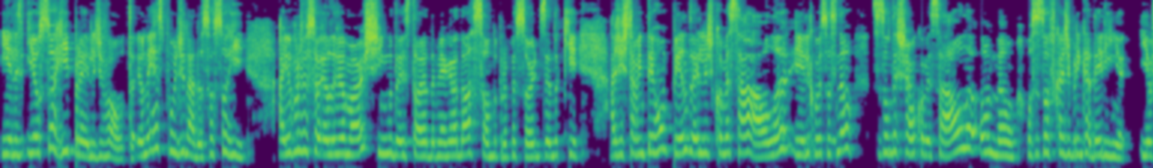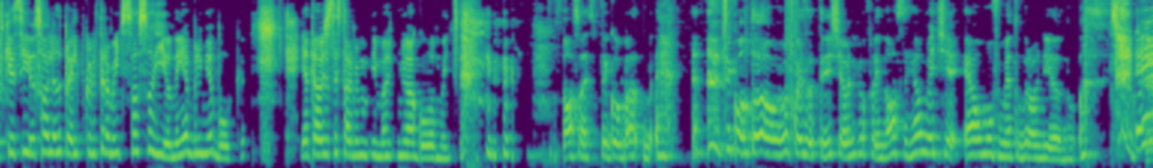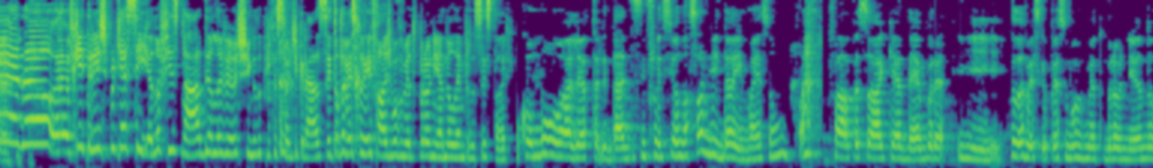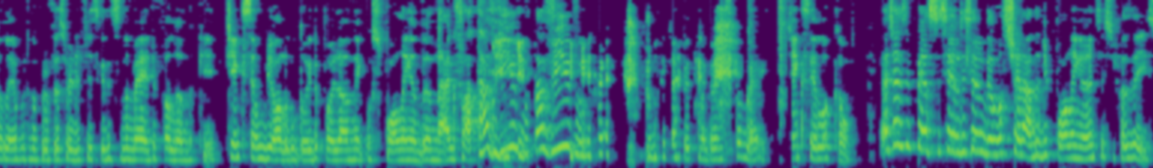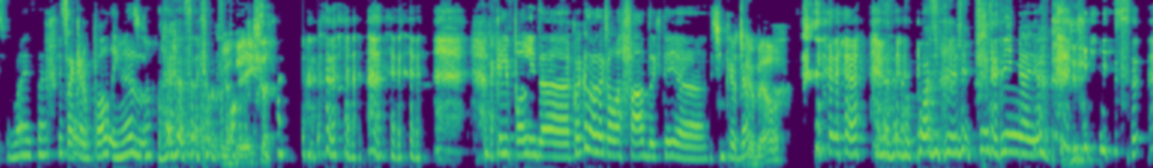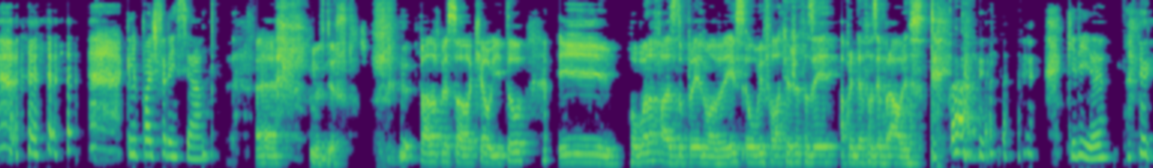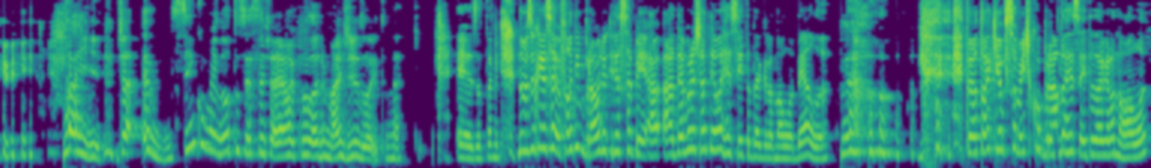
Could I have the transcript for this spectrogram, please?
E, ele, e eu sorri para ele de volta. Eu nem respondi nada, eu só sorri. Aí o professor, eu levei o maior xingo da história da minha graduação do professor, dizendo que a gente estava interrompendo ele de começar a aula, e ele começou assim: não, vocês vão deixar eu começar a aula ou não? Ou vocês vão ficar de brincadeirinha? E eu fiquei assim, eu só olhando para ele, porque eu literalmente só sorri, eu nem abri minha boca. E até hoje essa história me, me, me magoa muito. Nossa, mas pegou. Você contou uma coisa triste, a única que eu falei, nossa, realmente é o movimento browniano. É, não, eu fiquei triste porque assim, eu não fiz nada eu levei o xingo do professor de graça. E toda vez que alguém fala de movimento browniano, eu lembro dessa história. Como aleatoriedades influenciam nossa vida aí, mas um. Fala pessoal, aqui é a Débora e toda vez que eu penso em movimento browniano, eu lembro do professor de física do ensino médio falando que tinha que ser um biólogo doido pra olhar os pólen andando na água e falar: tá vivo, tá vivo! Nunca tinha feito uma grande descoberta. Tinha que ser loucão. Às vezes penso se ele, se ele deu uma cheirada de pólen antes de fazer isso, mas né. Será que era pólen mesmo? É, será que era o pólen? Eita. Aquele pólen da. Qual é, que é o nome daquela fada que tem a Tinkerbell? Tinkerbell? pode virgem pimpinha aí. Isso. Aquele pó diferenciado. É, meu Deus. Fala pessoal, aqui é o Ítalo e roubando a fase do Prey uma vez, eu ouvi falar que eu já ia fazer, aprender a fazer brownies. Queria. Aí, já, é, cinco minutos esse já é um episódio mais 18, né? É, exatamente. Não, mas eu queria saber, falando em brownie, eu queria saber, a, a Débora já deu a receita da granola dela? Não. então eu tô aqui oficialmente cobrando a receita da granola.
